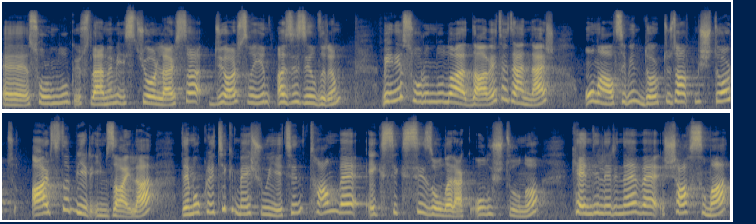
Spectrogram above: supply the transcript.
e, sorumluluk üstlenmemi istiyorlarsa diyor Sayın Aziz Yıldırım. Beni sorumluluğa davet edenler 16.464 artı bir imzayla demokratik meşruiyetin tam ve eksiksiz olarak oluştuğunu kendilerine ve şahsıma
